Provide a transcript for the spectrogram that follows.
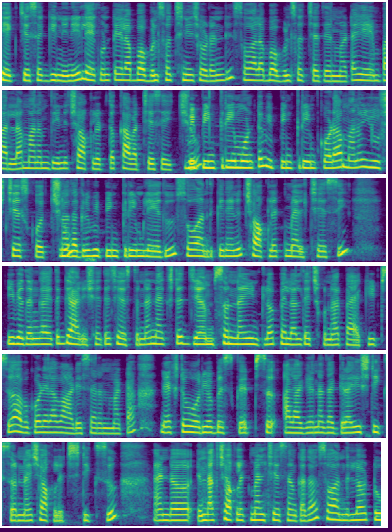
కేక్ చేసే గిన్నెని. లేకుంటే ఇలా బబుల్స్ వచ్చినాయి చూడండి. సో అలా బబుల్స్ వచ్చేది అనమాట ఏం పర్లా మనం దీన్ని చాక్లెట్తో కవర్ చేసేయచ్చు. విప్పింగ్ క్రీమ్ ఉంటే విప్పింగ్ క్రీమ్ కూడా మనం యూస్ చేసుకోవచ్చు. నా దగ్గర విప్పింగ్ క్రీమ్ లేదు. సో అందుకే నేను చాక్లెట్ మెల్ట్ చేసి ఈ విధంగా అయితే గార్నిష్ అయితే చేస్తున్నాను నెక్స్ట్ జెమ్స్ ఉన్నాయి ఇంట్లో. పిల్లలు తెచ్చుకున్నారు ప్యాకెట్స్. అవి కూడా ఇలా వాడేశారనమాట. నెక్స్ట్ ఓరియో బిస్కెట్స్. అలాగే నా దగ్గర ఈ స్టిక్స్ ఉన్నాయి. Chocolate sticks. అండ్ ఇందాక చాక్లెట్ మెల్ట్ చేసాం కదా. సో అందులో టూ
